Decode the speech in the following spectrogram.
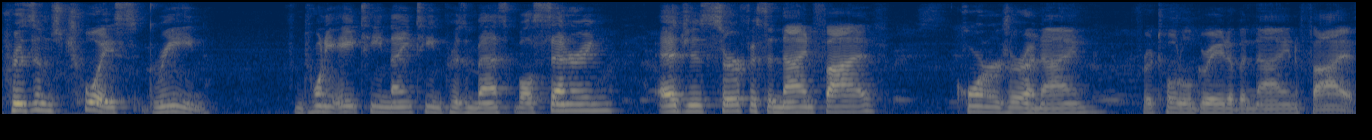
Prizm's Choice Green from 2018-19 Prizm Basketball. Centering, edges, surface a 9.5. Corners are a 9 for a total grade of a 9.5.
